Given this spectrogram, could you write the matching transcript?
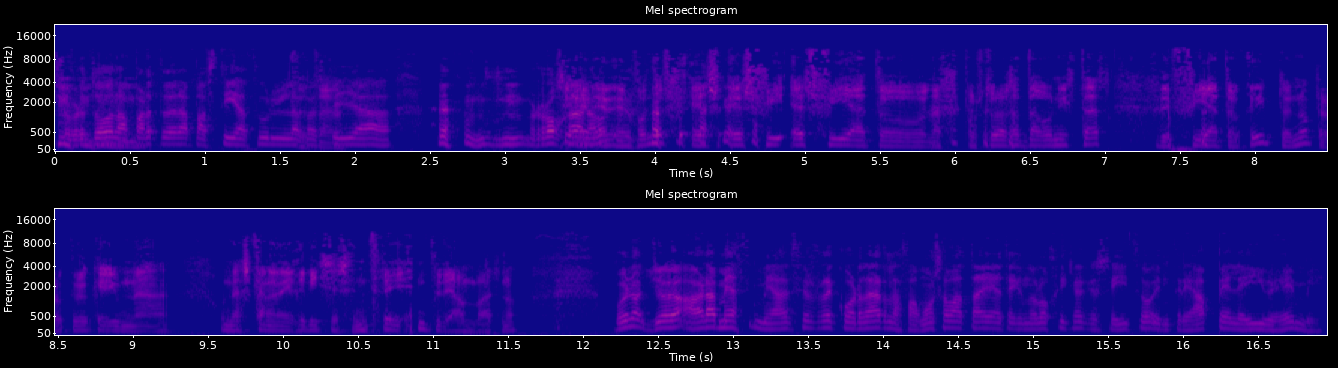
sobre todo la parte de la pastilla azul y la pastilla roja, ¿no? En, el fondo es, es, Fiat o las posturas antagonistas de Fiat o cripto, ¿no? Pero creo que hay una, una escala de grises entre, entre ambas, ¿no? Bueno, yo ahora me, me hace recordar la famosa batalla tecnológica que se hizo entre Apple e IBM.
